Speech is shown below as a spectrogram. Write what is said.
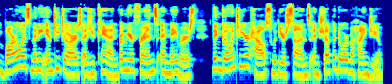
Borrow as many empty jars as you can from your friends and neighbors. Then go into your house with your sons and shut the door behind you.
